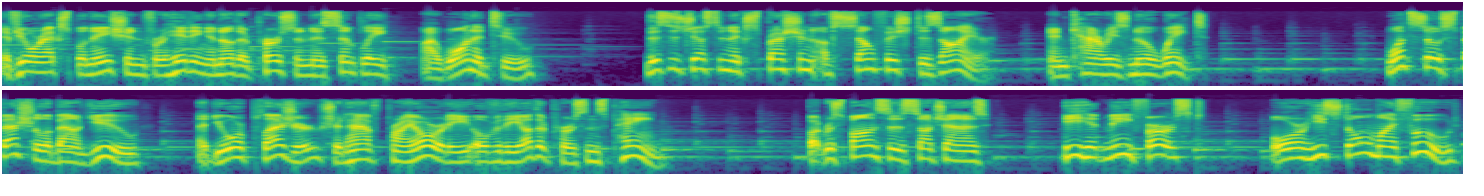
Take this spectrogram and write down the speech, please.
If your explanation for hitting another person is simply, I wanted to, this is just an expression of selfish desire and carries no weight. What's so special about you that your pleasure should have priority over the other person's pain? But responses such as, he hit me first, or he stole my food,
